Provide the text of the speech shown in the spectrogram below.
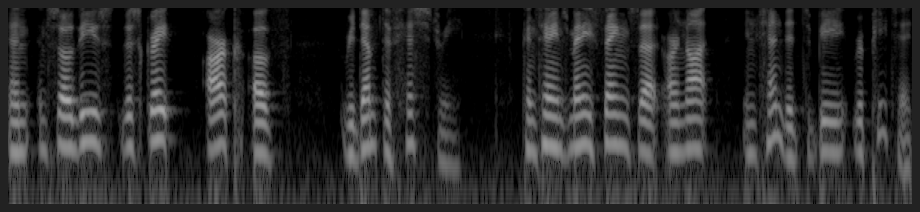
And, and so these, this great arc of redemptive history contains many things that are not intended to be repeated.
